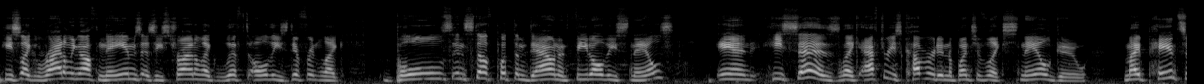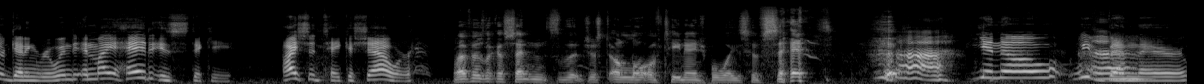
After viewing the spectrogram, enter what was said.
He's like rattling off names as he's trying to like lift all these different like bowls and stuff, put them down, and feed all these snails. And he says, like, after he's covered in a bunch of like snail goo, my pants are getting ruined and my head is sticky. I should take a shower. That feels like a sentence that just a lot of teenage boys have said. Ah. You know, we've been uh. there.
